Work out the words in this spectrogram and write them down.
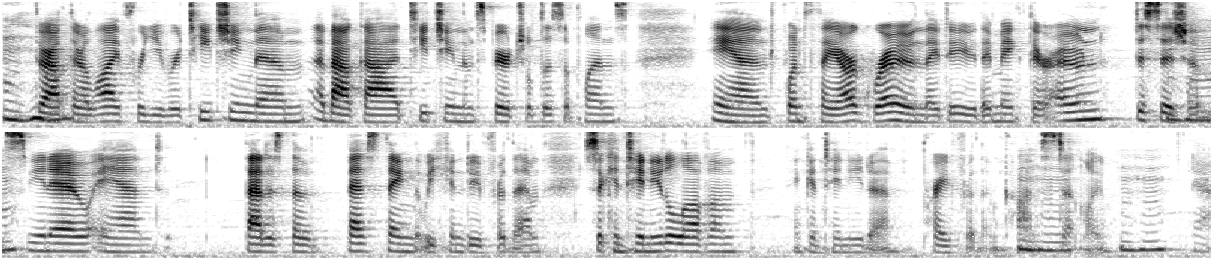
Mm-hmm. throughout their life where you were teaching them about God, teaching them spiritual disciplines. And once they are grown, they do. They make their own decisions, Mm-hmm. you know, and that is the best thing that we can do for them. is to continue to love them and continue to pray for them Mm-hmm. constantly. Yeah.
